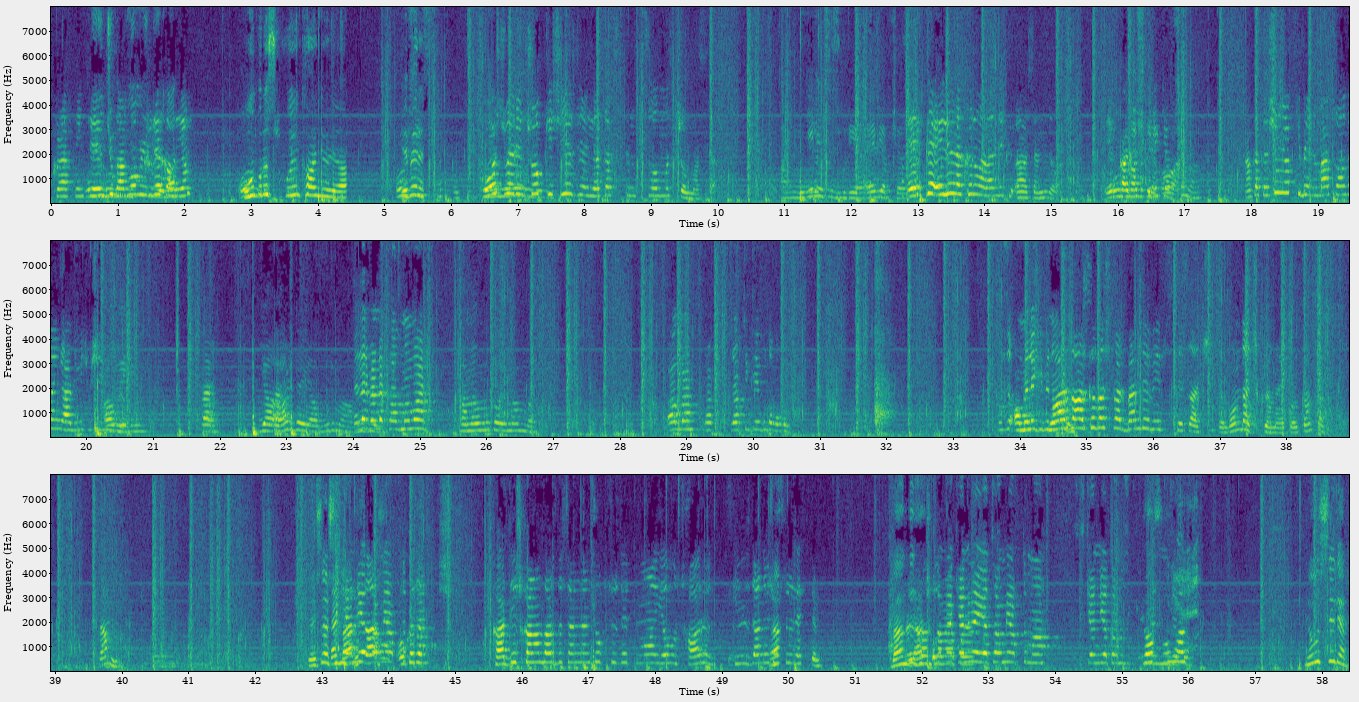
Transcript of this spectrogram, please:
Crafting Oyuncu table'dan bir bulamıyor kürek diyorlar. alayım. Oğlum burası koyun kaynıyor ya. Oğlum Geberin. Boş verin çok kişiyiz ya yatak sıkıntısı olmaz hiç olmazsa. Aynen. Gelin siz buraya ev yapacağız. Ekle elinle kırma ben de kü- Aa sende de var. Oğlum kaç taş kürek kürek o var. yapsana. Kanka taşım yok ki benim ben sonradan geldim hiçbir şey Al bilmiyorum. vereyim. Ver. Ya Arda ya vurma. Beyler bende kazma var. Kanalını koymam bak. Al lan. Bak crafting table'da koy. Bizi amele gibi ne Bu arada yapıyorsun? arkadaşlar ben de web sitesi açtım. Onu da açıklamaya koy kanka. Tamam mı? Gençler Ben şimdi kendi yatağımı yaptım. o kadar. Kardeş kanallarda senden çok söz ettim ha Yavuz, Harun. İkinizden de çok Ha? söz ettim. ben de zaten Oğlum ben kendime yatağımı yaptım ha. Siz kendi yatağınızı Ya kendiniz onlar- yapın. Yavuz Selim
